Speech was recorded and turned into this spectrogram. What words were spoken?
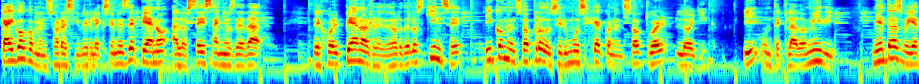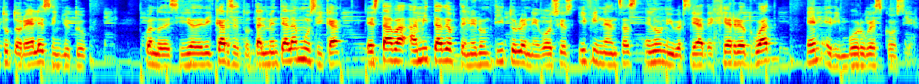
Kaigo comenzó a recibir lecciones de piano a los 6 años de edad. Dejó el piano alrededor de los 15 y comenzó a producir música con el software Logic y un teclado MIDI, mientras veía tutoriales en YouTube. Cuando decidió dedicarse totalmente a la música, estaba a mitad de obtener un título en negocios y finanzas en la Universidad de Heriot Watt en Edimburgo, Escocia.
